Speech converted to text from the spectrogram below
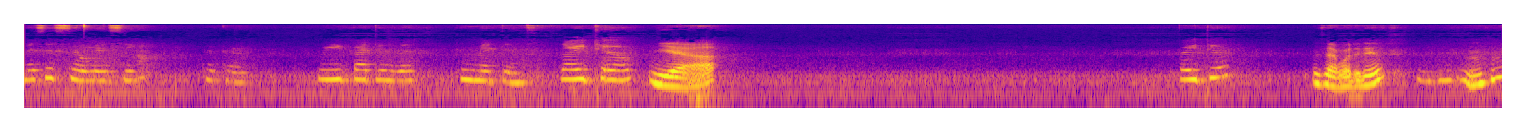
Mrs. Snowman. She took her three buttons and two mittens. Sorry, two. Yeah. Sorry, two. Is that what it is? Mm-hmm. Mm-hmm.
